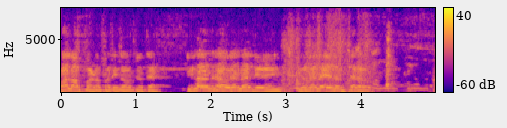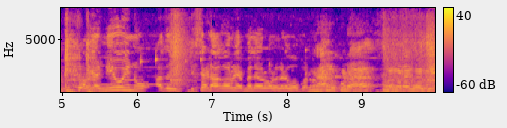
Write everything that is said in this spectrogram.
ಫಾಲೋ ಅಪ್ ಮಾಡಪ್ಪ ನೀನು ಅವ್ರ ಜೊತೆ. ಇಲ್ಲ ಅಂದ್ರೆ ಅವರೆಲ್ಲ ಇವ್ರನ್ನೆಲ್ಲ ಎದುರಿಸ್ತಾರೆ ಅವರು. ನೀವು ಇನ್ನು ಅದು ಡಿಸೈಡ್ ಆಗೋರು ಎಂ ಎಲ್ ಎ ಅವರು ಒಳಗಡೆ ಹೋಗ್ಬಾರ್ದು. ಯಾರು ಕೂಡ ಒಳಗಡೆ ಹೋಗಿ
